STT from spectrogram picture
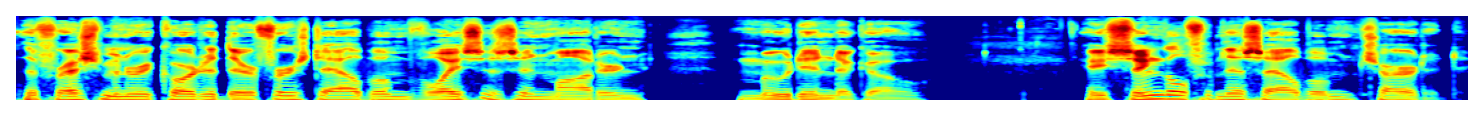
the freshmen recorded their first album, Voices in Modern, Mood Indigo. A single from this album charted.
